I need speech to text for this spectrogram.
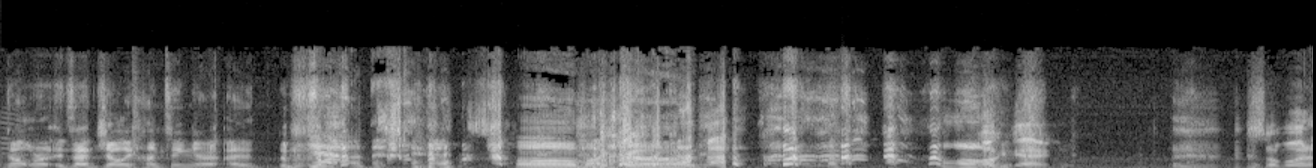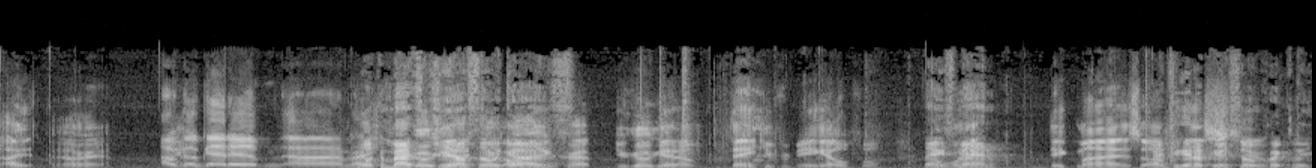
I don't. Is that jelly hunting or? I, Yeah. Oh my god. Okay. Someone, I. All right. I'll go get him. Um, All right, Welcome back to go jail get him. cell, Holy guys. crap! You go get him. Thank you for being helpful. Thanks, man. Take my eyes off. How'd you get up these here so quickly?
